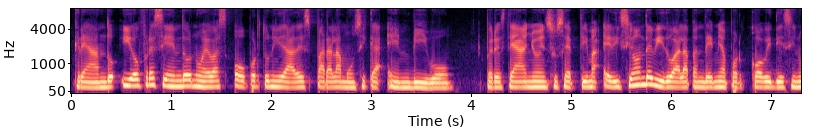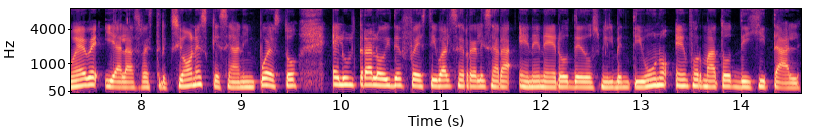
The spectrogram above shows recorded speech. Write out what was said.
creando y ofreciendo nuevas oportunidades para la música en vivo pero este año en su séptima edición debido a la pandemia por COVID-19 y a las restricciones que se han impuesto, el Ultraloide Festival se realizará en enero de 2021 en formato digital,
